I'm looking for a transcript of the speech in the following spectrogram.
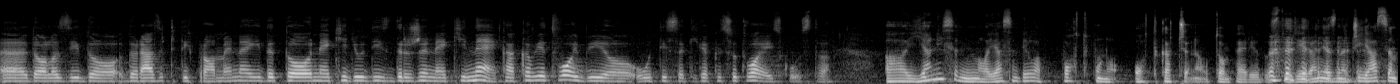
E, dolazi do, do različitih promjena i da to neki ljudi izdrže, neki ne. Kakav je tvoj bio utisak i kakve su tvoje iskustva? Ja nisam imala, ja sam bila potpuno otkačena u tom periodu studiranja. Znači, ja sam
